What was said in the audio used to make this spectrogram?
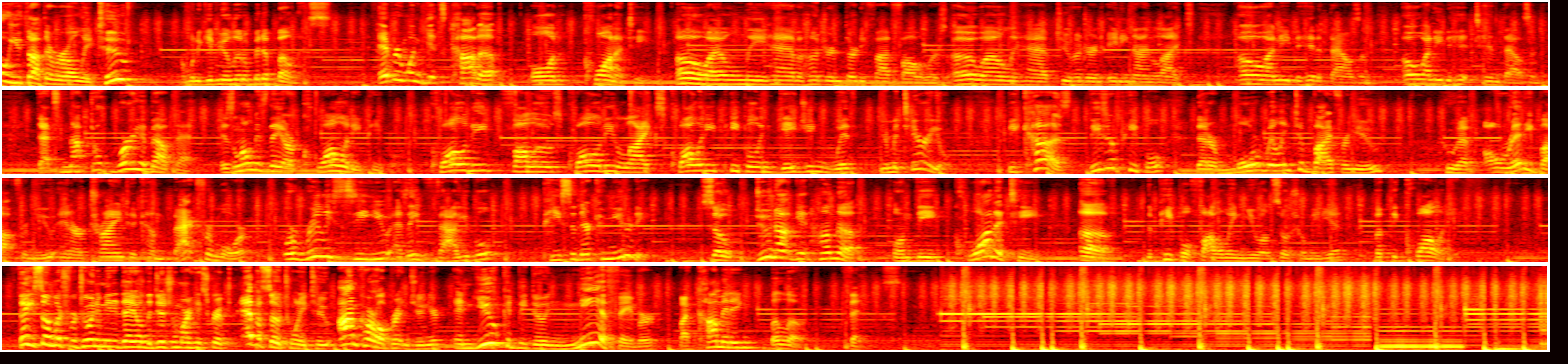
Oh, you thought there were only two? I'm going to give you a little bit of bonus. Everyone gets caught up on quantity. Oh, I only have 135 followers. Oh, I only have 289 likes. Oh, I need to hit a thousand. Oh, I need to hit 10,000. That's not, don't worry about that. As long as they are quality people. Quality follows, quality likes, quality people engaging with your material. Because these are people that are more willing to buy from you, who have already bought from you and are trying to come back for more, or really see you as a valuable piece of their community. So do not get hung up on the quantity of the people following you on social media, but the quality. Thank you so much for joining me today on the Digital Marketing Script, episode 22. I'm Carl Britton Jr., and you could be doing me a favor by commenting below. Thanks.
